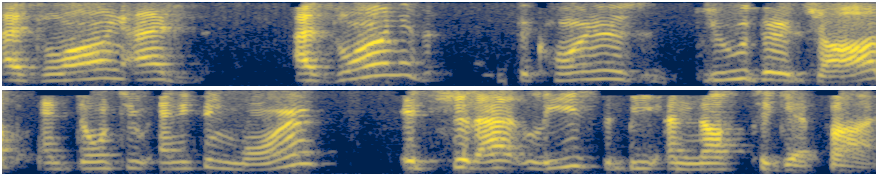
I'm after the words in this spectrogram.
as long as as long as the corners do their job and don't do anything more, it should at least be enough to get by.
